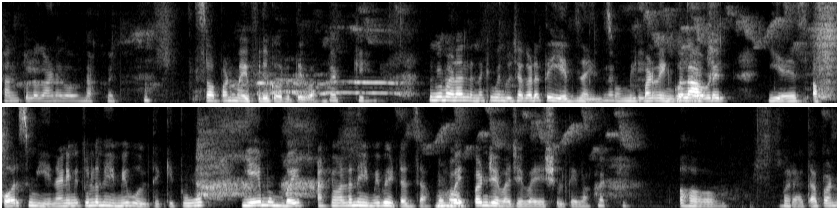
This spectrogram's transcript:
छान तुला गाणं गाऊन दाखवेन. सो आपण मैफिल करू तेव्हा. नक्की. तुम्ही म्हणाले ना की मी तुझ्याकडे ते येत जाईन. सो मी. पण मला वेंगुर्ला आवडेल. येस ऑफकोर्स मी येईन. आणि मी तुला नेहमी बोलते की तू ये मुंबईत आणि मला नेहमी भेटत जा. मुंबईत पण जेव्हा जेव्हा येशील तेव्हा. बरं आता आपण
